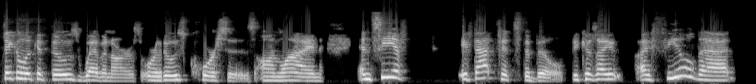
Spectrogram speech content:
Take a look at those webinars or those courses online and see if if that fits the bill. Because I I feel that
